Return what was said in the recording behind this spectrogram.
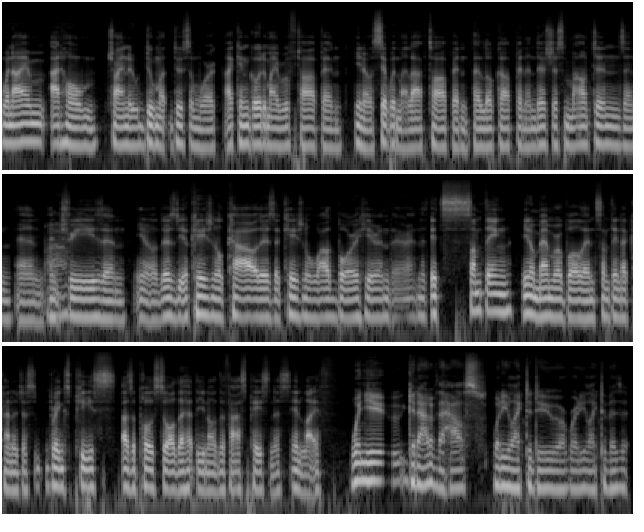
when I'm at home trying to do my, do some work, I can go to my rooftop and you know sit with my laptop and I look up and then there's just mountains and and, wow. and trees and you know there's the occasional cow, there's the occasional wild boar here and there, and it's something you know memorable and something that kind of just brings peace as opposed to all the you know the fast pacedness in life. When you get out of the house, what do you like to do or where do you like to visit?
